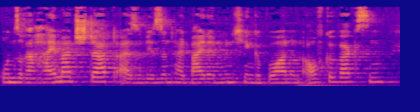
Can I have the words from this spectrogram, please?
unsere Heimatstadt, also wir sind halt beide in München geboren und aufgewachsen,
